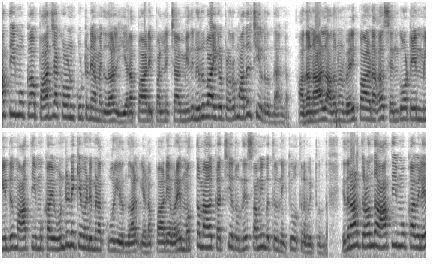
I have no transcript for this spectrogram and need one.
அதிமுக பாஜகவுடன் கூட்டணி அமைந்ததால் எடப்பாடி பழனிசாமி மீது நிர்வாகிகள் பலரும் அதிர்ச்சியில் இருந்தாங்க. அதனால் அதனுடன் வெளிப்பாடாக செங்கோட்டையன் மீண்டும் அதிமுகவை ஒன்றிணைக்க வேண்டும் என கூறியிருந்தால் எடப்பாடி அவரை மொத்தமாக கட்சியில் இருந்தே சமீபத்தில் நீக்கி உத்தரவிட்டிருந்தார். இதனால் தொடர்ந்து அதிமுகவிலே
